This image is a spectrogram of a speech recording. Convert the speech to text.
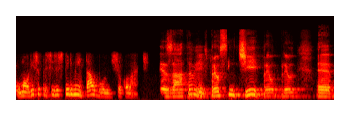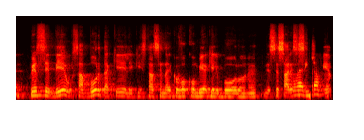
O Maurício precisa experimentar o bolo de chocolate. Exatamente, para eu sentir, para eu, eu é, perceber o sabor daquele que está sendo que eu vou comer aquele bolo, né? Necessário esse é, sentimento.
